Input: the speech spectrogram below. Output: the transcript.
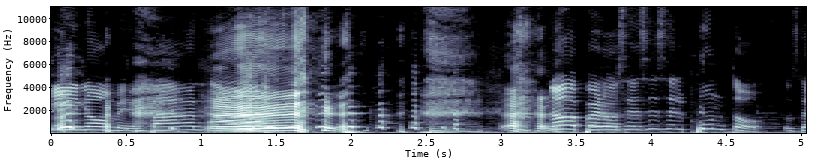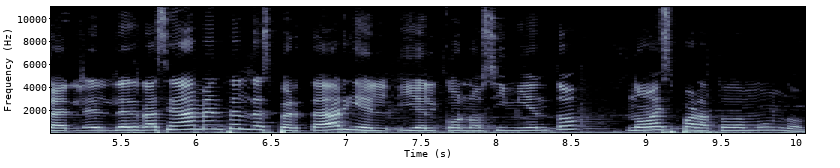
Y no me pagan. Eh, No, pero o sea, ese es el punto. O sea, el- desgraciadamente el despertar y el, y el conocimiento no es para todo mundo.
